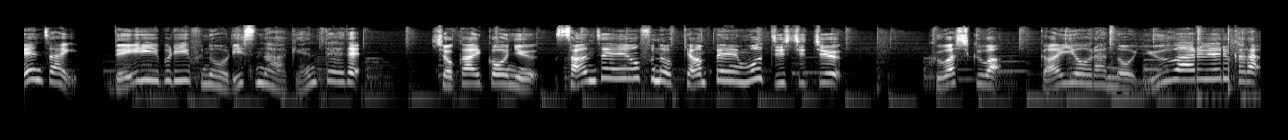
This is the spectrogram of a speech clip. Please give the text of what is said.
現在デイリーブリーフのリスナー限定で初回購入3000円オフのキャンペーンを実施中詳しくは概要欄の URL から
